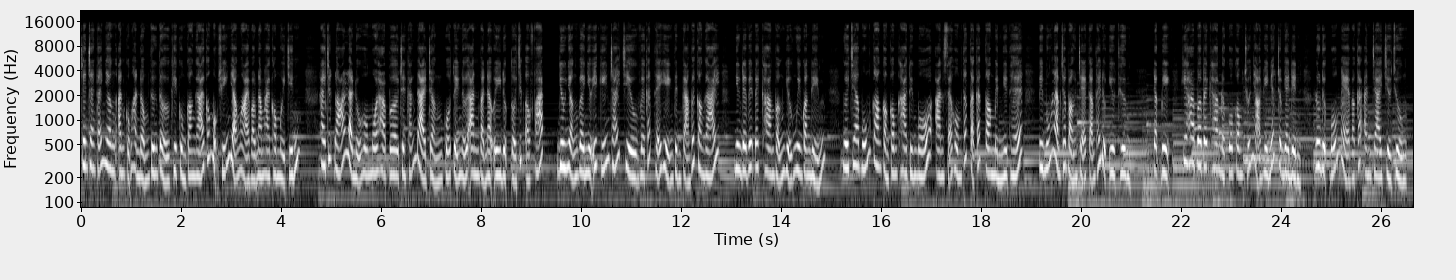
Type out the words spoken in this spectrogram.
Trên trang cá nhân, anh cũng hành động tương tự khi cùng con gái có một chuyến dã ngoại vào năm 2019. Hay trước đó là nụ hôn môi Harper trên khán đài trận của tuyển nữ Anh và Na Uy được tổ chức ở Pháp. Dù nhận về nhiều ý kiến trái chiều về cách thể hiện tình cảm với con gái, nhưng David Beckham vẫn giữ nguyên quan điểm. Người cha bốn con còn công khai tuyên bố anh sẽ hôn tất cả các con mình như thế vì muốn làm cho bọn trẻ cảm thấy được yêu thương. Đặc biệt, khi Harper Beckham là cô công chúa nhỏ duy nhất trong gia đình, luôn được bố mẹ và các anh trai chiều chuộng.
